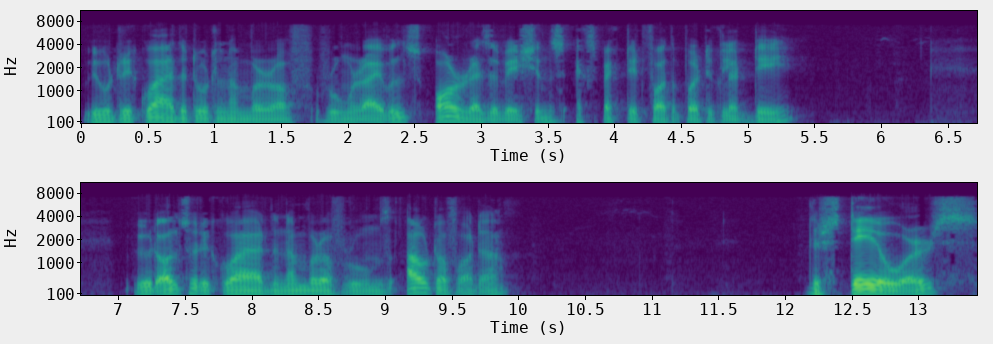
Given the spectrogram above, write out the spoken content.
We would require the total number of room arrivals or reservations expected for the particular day. We would also require the number of rooms out of order, the stayovers,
